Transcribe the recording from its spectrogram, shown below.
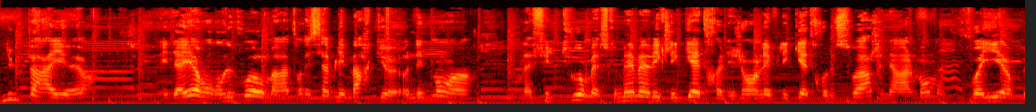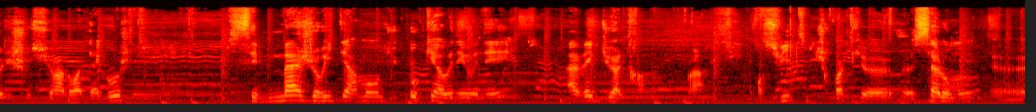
nulle part ailleurs. Et d'ailleurs, on le voit au Marathon des Sables, les marques, euh, honnêtement, hein, on a fait le tour, parce que même avec les guêtres, les gens enlèvent les guêtres le soir, généralement, donc vous voyez un peu les chaussures à droite, à gauche. C'est majoritairement du Oka avec du Altra. Ensuite, je crois que euh, Salomon euh,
